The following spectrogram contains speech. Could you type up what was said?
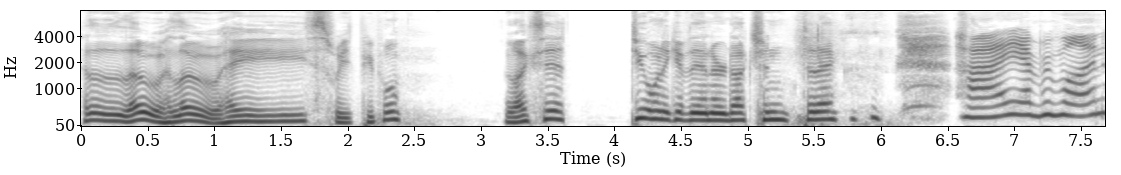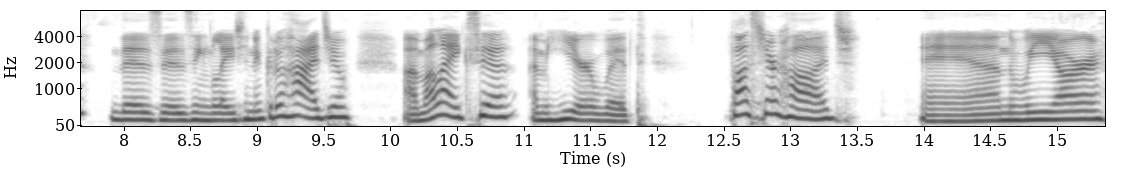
Hello, hello. Hey, sweet people. Alexia, do you want to give the introduction today? Hi, everyone. This is English no Cru Rádio. I'm Alexia. I'm here with Foster Hodge, and we are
